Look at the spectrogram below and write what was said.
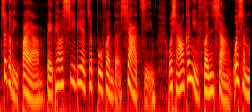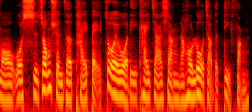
这个礼拜啊，北漂系列这部分的下集，我想要跟你分享为什么我始终选择台北作为我离开家乡然后落脚的地方。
